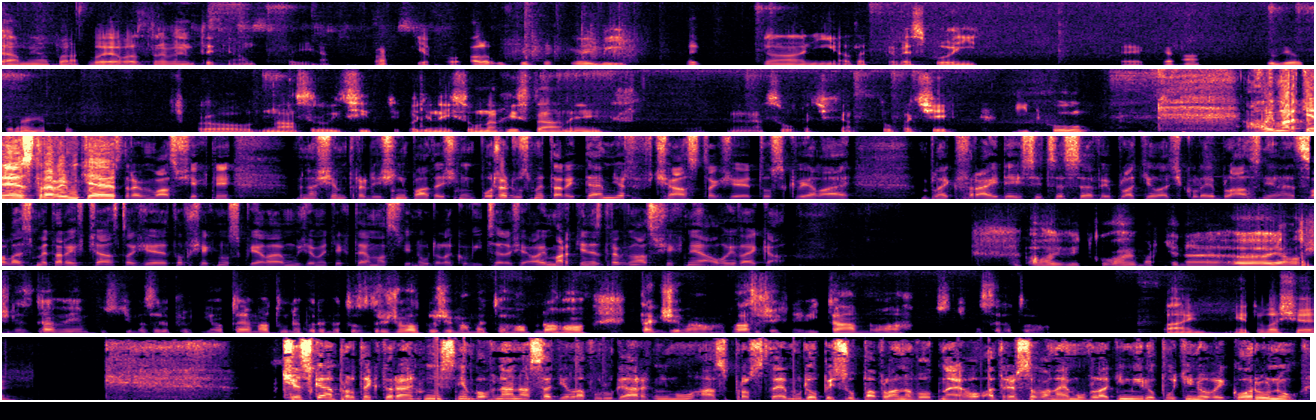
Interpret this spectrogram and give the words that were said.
Dámy a pánové, já vás zdravím, teď mám tady jako, ale už byste měli být ve a také ve spojení. Která pro následující tři hodiny jsou nachystány. Soupači, soupači Vítku. Ahoj Martine, zdravím tě, zdravím vás všechny v našem tradičním pátečním pořadu. Jsme tady téměř včas, takže je to skvělé. Black Friday sice se vyplatil, ačkoliv je blázněnec, ale jsme tady včas, takže je to všechno skvělé a můžeme těch témat stihnout daleko více. Takže ahoj Martine, zdravím vás všechny a ahoj VK. Ahoj Vítku, ahoj Martine, eh, já vás všechny zdravím, pustíme se do prvního tématu, nebudeme to zdržovat, protože máme toho mnoho, takže vás všechny vítám, no a pustíme se do toho. Fajn, je to vaše. Česká protektorátní sněmovna nasadila vulgárnímu a zprostému dopisu Pavla Novotného adresovanému Vladimíru Putinovi korunu.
